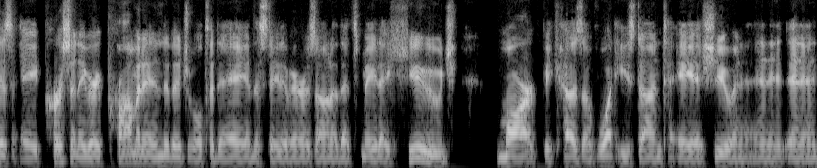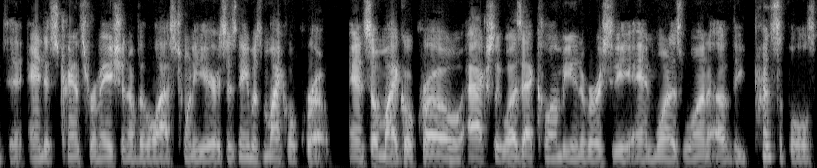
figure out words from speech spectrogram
is a person, a very prominent individual today in the state of Arizona that's made a huge mark because of what he's done to ASU and, and, and, and its transformation over the last 20 years. His name was Michael Crow. And so Michael Crow actually was at Columbia University and was one of the principals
